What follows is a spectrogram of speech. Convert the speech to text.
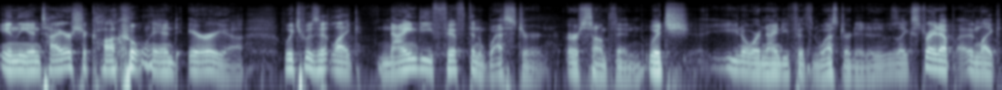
in the entire Chicagoland area, which was at like 95th and Western or something, which you know where 95th and Western is. It was like straight up and like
